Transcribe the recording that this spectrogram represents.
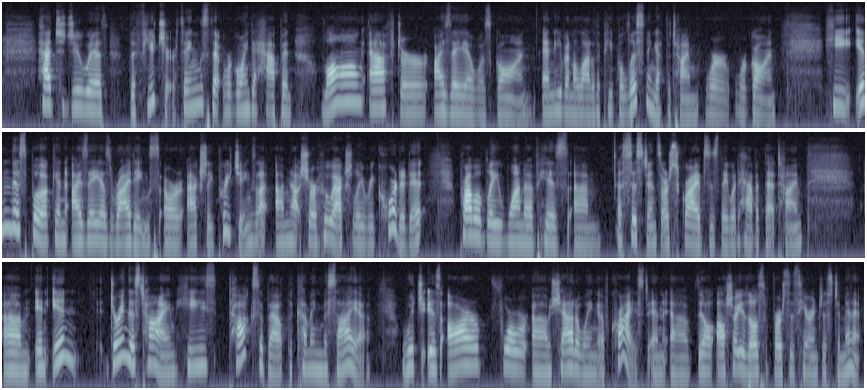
had to do with the future, things that were going to happen long after Isaiah was gone. And even a lot of the people listening at the time were, were gone. He, in this book, in Isaiah's writings, or actually preachings, I, am not sure who actually recorded it, probably one of his um, assistants or scribes, as they would have at that time. Um, and in during this time, he talks about the coming Messiah, which is our foreshadowing of Christ. And uh, I'll show you those verses here in just a minute.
